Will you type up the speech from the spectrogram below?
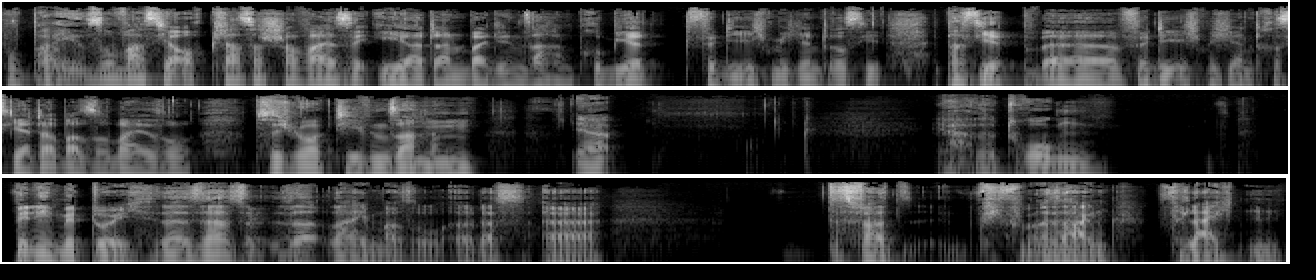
Wobei sowas ja auch klassischerweise eher dann bei den Sachen probiert, für die ich mich interessiert, passiert, äh, für die ich mich interessiert, aber so bei so psychoaktiven Sachen. Ja. Ja, also Drogen bin ich mit durch. Das, das, das sag ich mal so. Also das, äh, das war, ich würde mal sagen, vielleicht ein,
